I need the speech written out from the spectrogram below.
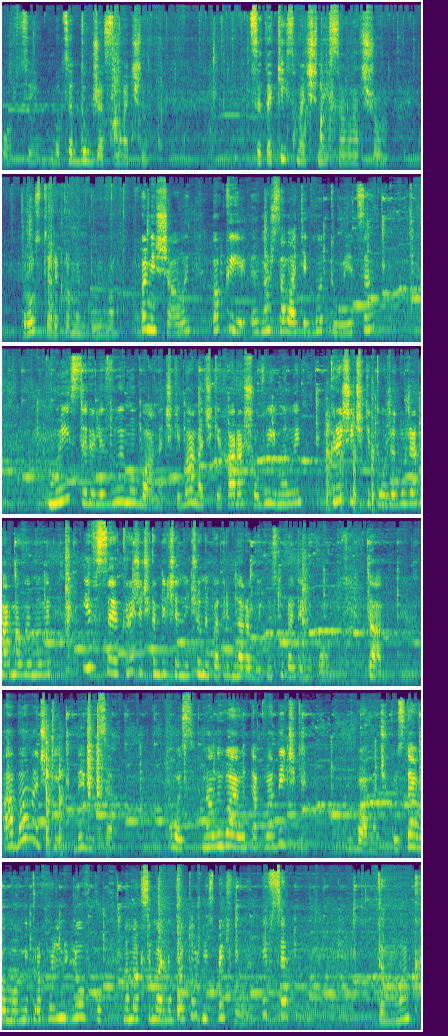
порцію, бо це дуже смачно. Це такий смачний салат, що просто рекомендую вам. Помішали. Поки наш салатик готується, ми стерилізуємо баночки. Баночки хорошо вимили, кришечки теж дуже гарно вимили. І все, кришечкам більше нічого не потрібно робити, не слухайте нікого. Так, а баночки, дивіться, ось, наливаю отак водички в баночку, ставимо в мікрохвильовку на максимальну потужність 5 хвилин. І все. Так.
